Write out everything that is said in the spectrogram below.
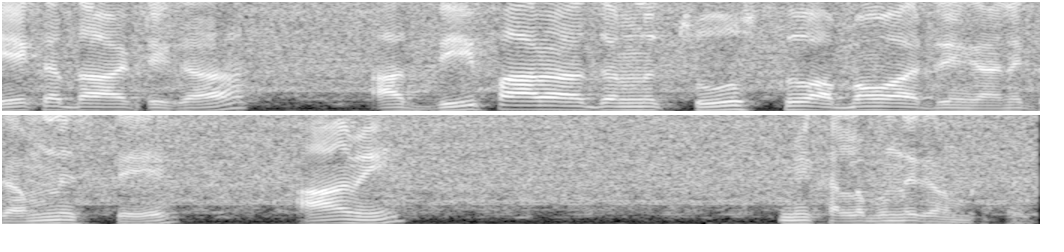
ఏకదాటిగా ఆ దీపారాధనను చూస్తూ అమ్మవారిని కానీ గమనిస్తే ఆమె మీ కళ్ళ ముందే కనబడుతుంది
